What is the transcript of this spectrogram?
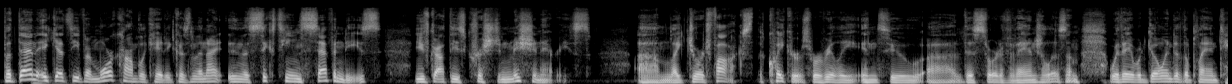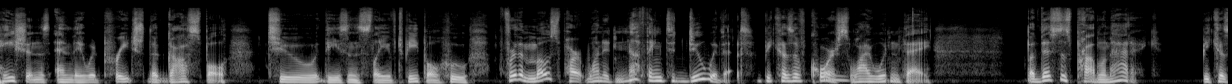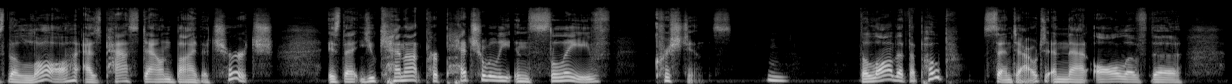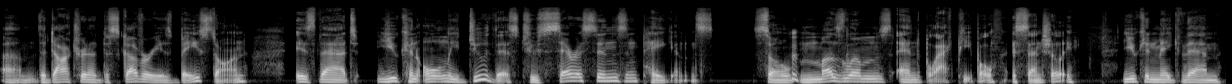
But then it gets even more complicated because in the in the 1670s, you've got these Christian missionaries um, like George Fox, the Quakers were really into uh, this sort of evangelism, where they would go into the plantations and they would preach the gospel to these enslaved people who, for the most part, wanted nothing to do with it. Because, of course, mm. why wouldn't they? But this is problematic because the law, as passed down by the church, is that you cannot perpetually enslave Christians. Mm. The law that the Pope sent out and that all of the um, the doctrine of discovery is based on is that you can only do this to Saracens and pagans. So hmm. Muslims and black people, essentially. You can make them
